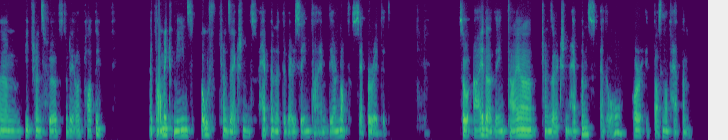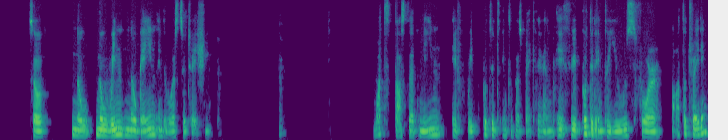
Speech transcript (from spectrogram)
um, be transferred to the other party. Atomic means both transactions happen at the very same time. They are not separated. So either the entire transaction happens at all or it does not happen. So no, no win, no gain in the worst situation. what does that mean if we put it into perspective and if we put it into use for barter trading?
